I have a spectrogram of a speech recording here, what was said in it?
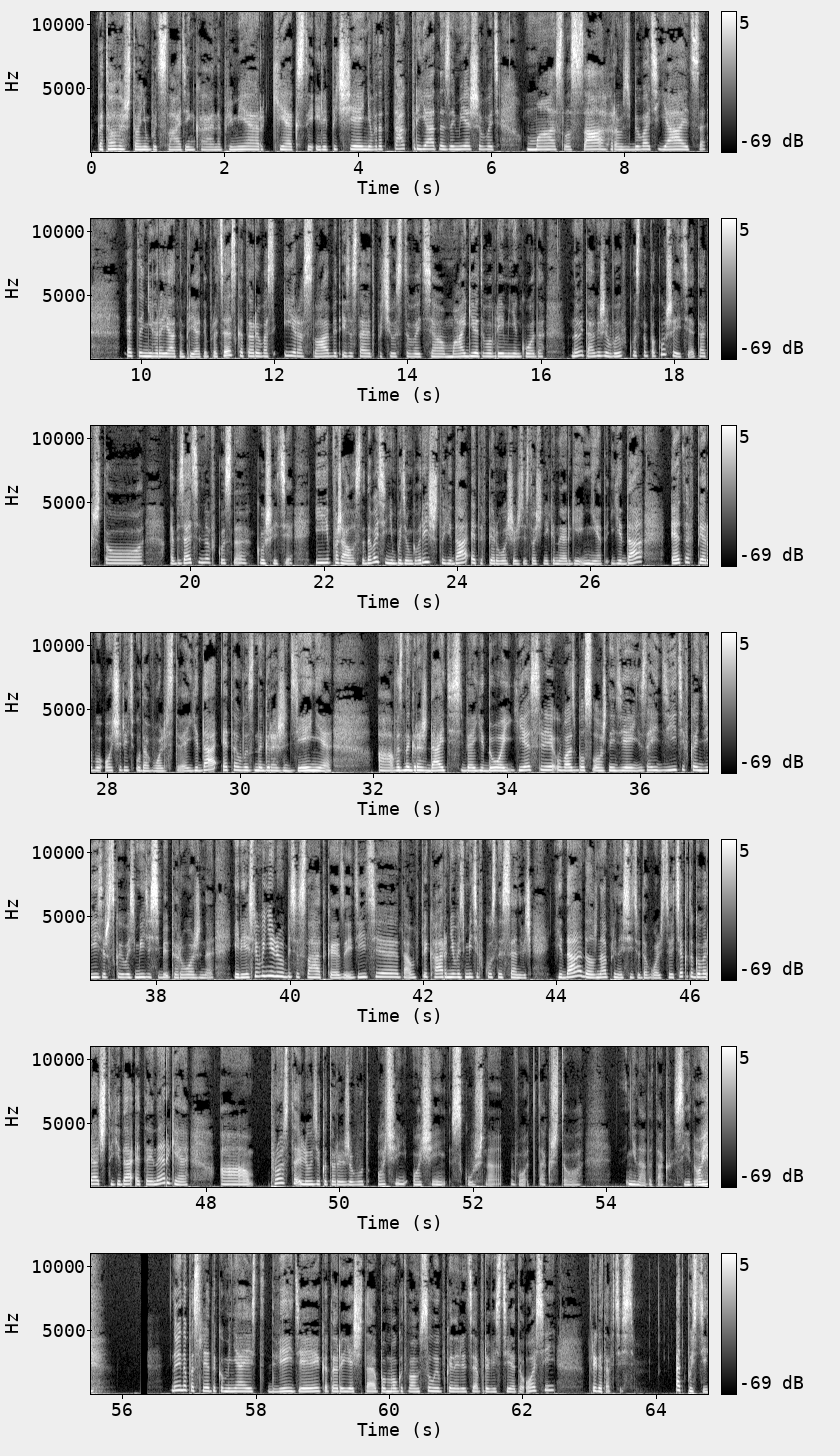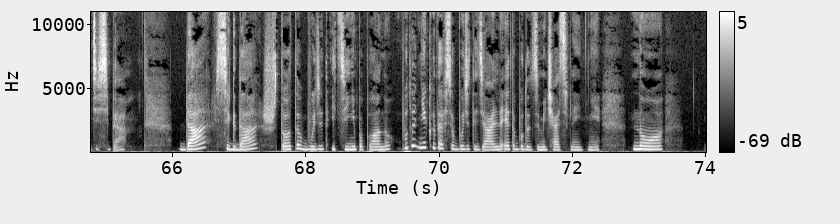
готовя что-нибудь сладенькое, например, кексы или печенье. Вот это так приятно замешивать масло с сахаром, взбивать яйца. Это невероятно приятный процесс, который вас и расслабит, и заставит почувствовать а, магию этого времени года, но и также вы вкусно покушаете, так что обязательно вкусно кушайте. И, пожалуйста, давайте не будем говорить, что еда — это в первую очередь источник энергии. Нет, еда — это в первую очередь удовольствие, еда — это вознаграждение, вознаграждайте себя едой. Если у вас был сложный день, зайдите в кондитерскую и возьмите себе пирожное. Или если вы не любите сладкое, зайдите там в пекарню, возьмите вкусный сэндвич. Еда должна приносить удовольствие. Те, кто говорят, что еда — это энергия, а, просто люди, которые живут очень-очень скучно. Вот, так что не надо так с едой. Ну и напоследок у меня есть две идеи, которые, я считаю, помогут вам с улыбкой на лице провести эту осень. Приготовьтесь. Отпустите себя. Да, всегда что-то будет идти не по плану. Будут дни, когда все будет идеально, это будут замечательные дни. Но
